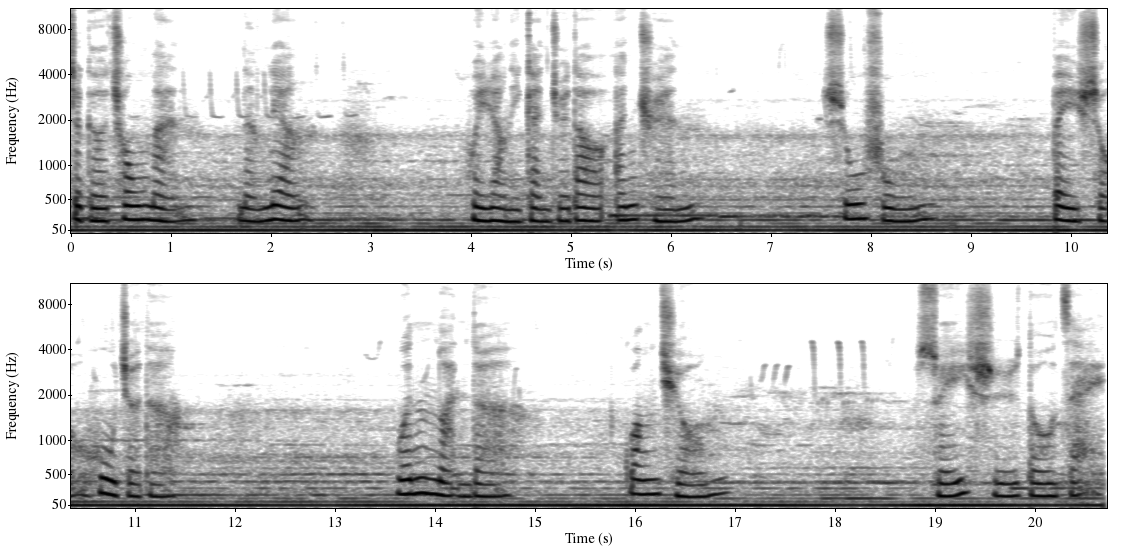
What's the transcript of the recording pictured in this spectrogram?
这个充满能量，会让你感觉到安全、舒服、被守护着的温暖的光球。随时都在，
